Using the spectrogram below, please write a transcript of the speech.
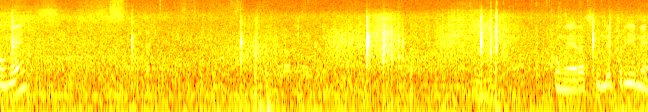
Come? Come era sulle prime?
